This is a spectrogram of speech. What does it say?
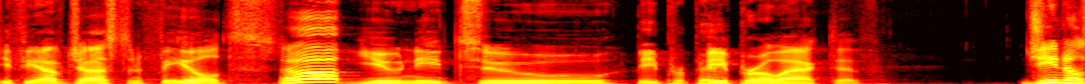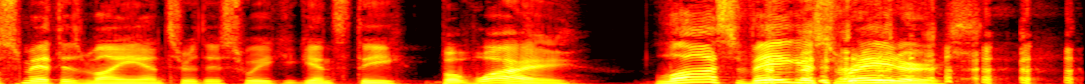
if you have Justin Fields, Oh. you need to Be prepared. be proactive. Geno Smith is my answer this week against the But why? Las Vegas Raiders.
